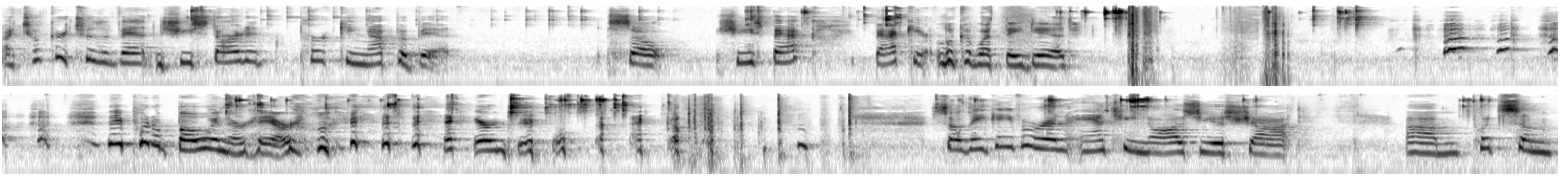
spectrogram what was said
I took her to the vet and she started perking up a bit. So she's back back here. Look at what they did. they put a bow in her hair. hairdo. so they gave her an anti-nausea shot. Um, put some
